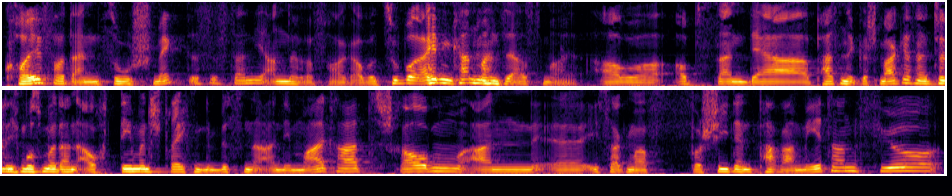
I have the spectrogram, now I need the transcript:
Käufer dann so schmeckt, das ist dann die andere Frage. Aber zubereiten kann man es erstmal. Aber ob es dann der passende Geschmack ist, natürlich muss man dann auch dementsprechend ein bisschen an den Mahlgrad schrauben, an, äh, ich sag mal, verschiedenen Parametern für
